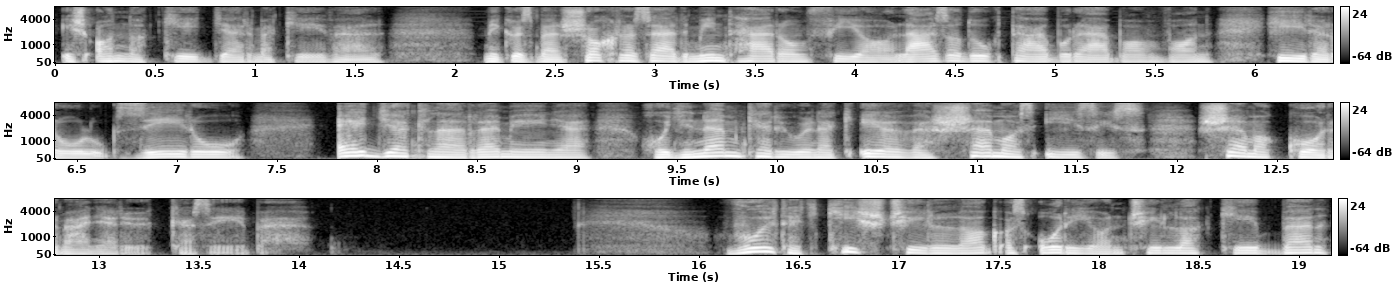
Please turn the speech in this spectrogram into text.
és annak két gyermekével, miközben Sakrazád mindhárom fia a lázadók táborában van, híre róluk zéró, Egyetlen reménye, hogy nem kerülnek élve sem az ISIS, sem a kormányerők kezébe. Volt egy kis csillag az Orion csillagképben,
